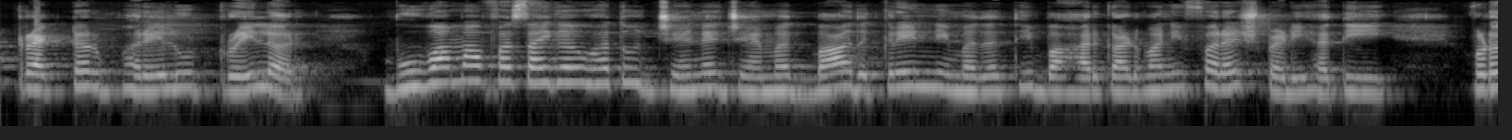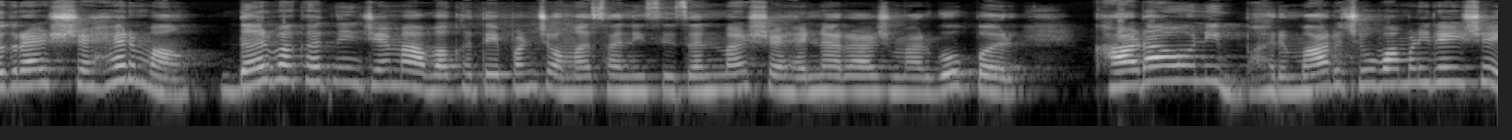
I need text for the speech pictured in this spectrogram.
ટ્રેક્ટર ભરેલું ટ્રેલર ભૂવામાં ફસાઈ ગયું હતું, જેને જહેમત બાદ ક્રેનની મદદથી બહાર કાઢવાની ફરજ પડી હતી. વડોદરા શહેરમાં દર વખતની જેમ આ વખતે પણ ચોમાસાની સિઝનમાં શહેરના રાજમાર્ગો પર ખાડાઓની ભરમાર જોવા મળી રહી છે.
